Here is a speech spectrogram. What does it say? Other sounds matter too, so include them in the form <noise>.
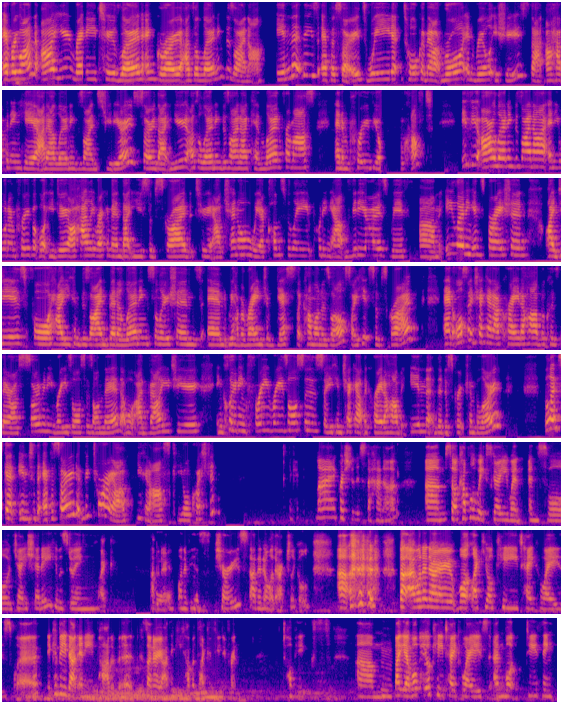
everyone. Are you ready to learn and grow as a learning designer? In these episodes, we talk about raw and real issues that are happening here at our learning design studio so that you, as a learning designer, can learn from us and improve your craft if you are a learning designer and you want to improve at what you do, I highly recommend that you subscribe to our channel. We are constantly putting out videos with um, e learning inspiration, ideas for how you can design better learning solutions. And we have a range of guests that come on as well. So hit subscribe. And also check out our Creator Hub because there are so many resources on there that will add value to you, including free resources. So you can check out the Creator Hub in the description below let's get into the episode. Victoria, you can ask your question. Okay. My question is for Hannah. Um, so a couple of weeks ago, you went and saw Jay Shetty. He was doing like I don't know, one of his shows. I don't know what they're actually called. Uh, <laughs> but I want to know what like your key takeaways were. It can be about any part of it because I know I think he covered like a few different topics. Um, mm. But yeah, what were your key takeaways and what do you think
